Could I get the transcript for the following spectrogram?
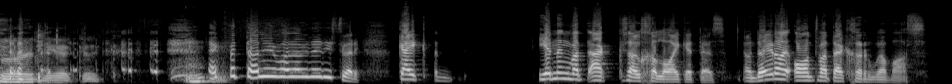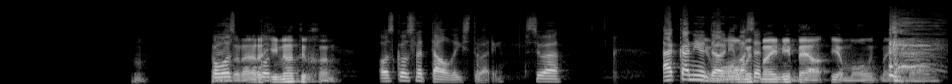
nee, kyk. Ek vertel jou maar nou net die storie. Kyk, een ding wat ek sou gelike het is, onthou jy daai aand wat ek geroof was? Kom Kom ons- reg hiernatoe gaan. Ons kos vertel die storie. So ek kan nie onthou nie, was moet dit my nie bel. Jou ma moet my nie bel.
